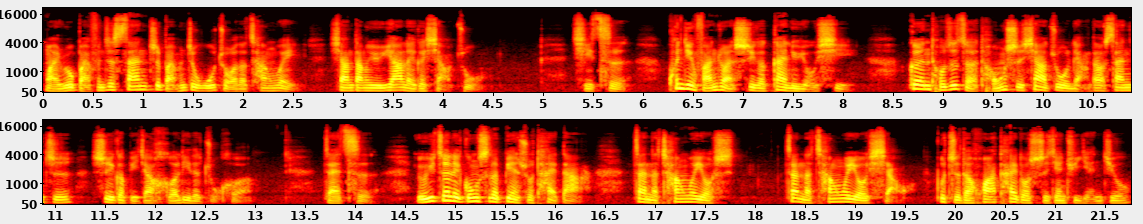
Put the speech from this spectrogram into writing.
买入百分之三至百分之五左右的仓位，相当于压了一个小注。其次，困境反转是一个概率游戏，个人投资者同时下注两到三只，是一个比较合理的组合。再次，由于这类公司的变数太大，占的仓位又占的仓位又小，不值得花太多时间去研究，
